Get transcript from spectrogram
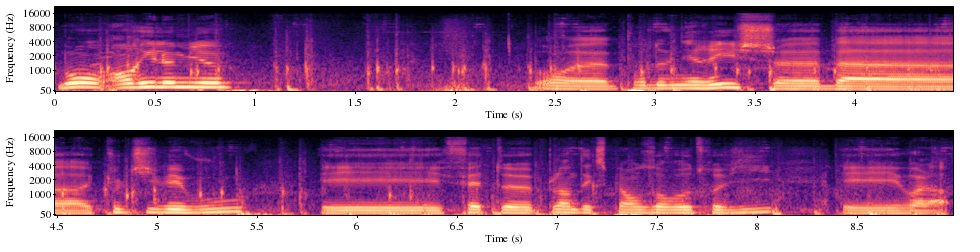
Bon, Henri le mieux. Bon, euh, pour devenir riche, euh, bah, cultivez-vous et faites euh, plein d'expériences dans votre vie. Et voilà,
